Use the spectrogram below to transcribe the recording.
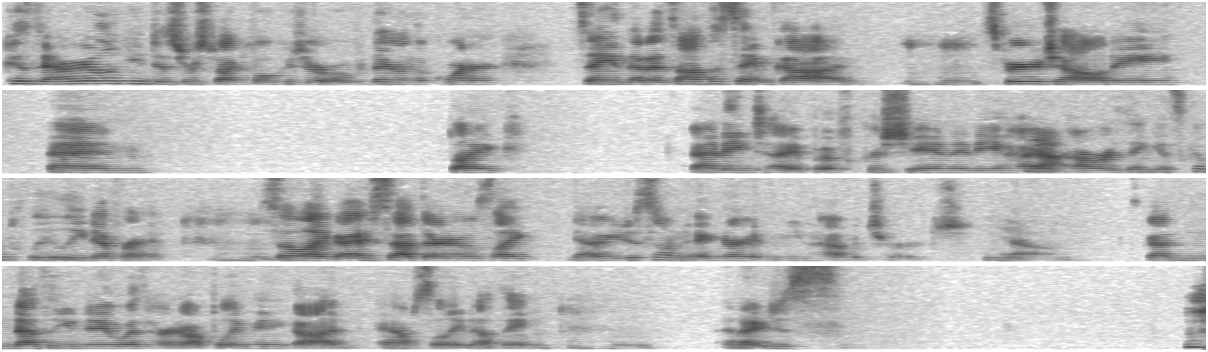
Because now you're looking disrespectful because you're over there in the corner saying that it's not the same God, Mm-hmm. spirituality, and like any type of Christianity higher Yeah. power thing is completely different. Mm-hmm. So like I sat there and I was like, no, you just sound ignorant and you have a church. Yeah. Got nothing to do with her not believing in God. Absolutely nothing. Mm-hmm. And I just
